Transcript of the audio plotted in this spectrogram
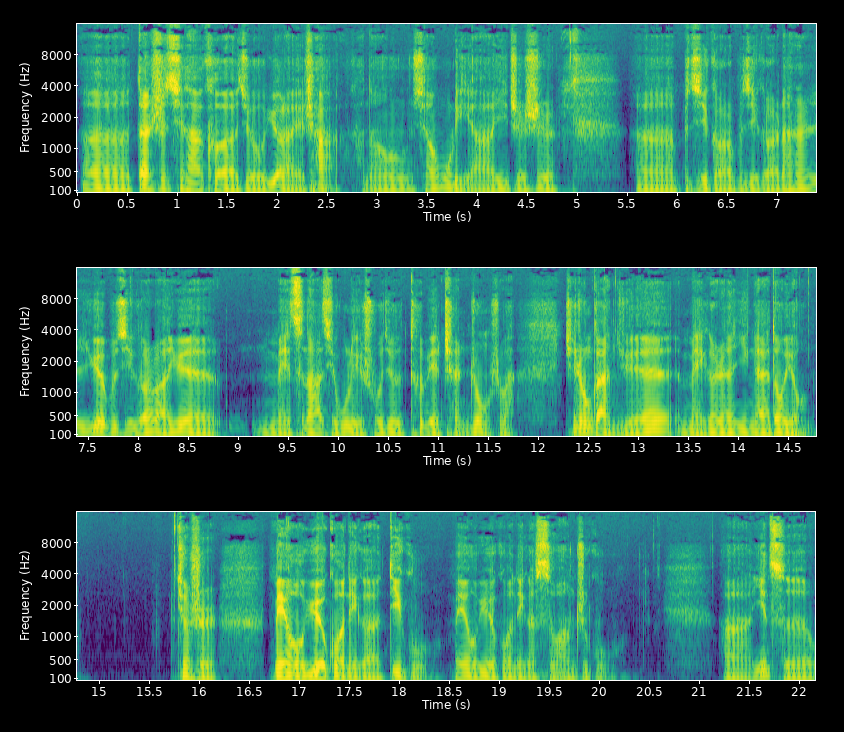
呃，但是其他课就越来越差，可能像物理啊，一直是呃不及格，不及格。但是越不及格吧，越每次拿起物理书就特别沉重，是吧？这种感觉每个人应该都有，就是没有越过那个低谷，没有越过那个死亡之谷啊，因此。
